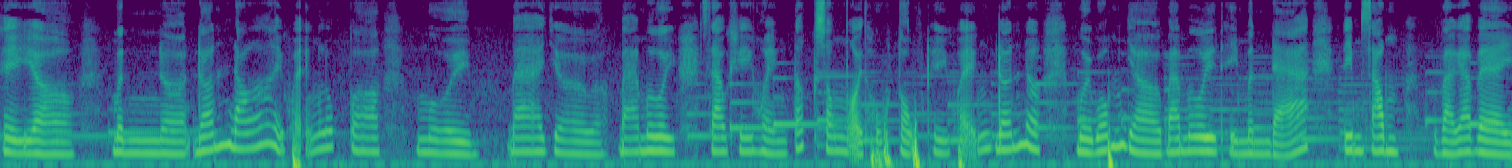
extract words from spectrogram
Thì uh, mình uh, đến đó thì khoảng lúc uh, 10 3 giờ 30 sau khi hoàn tất xong mọi thủ tục thì khoảng đến ờ, 14 giờ 30 thì mình đã tiêm xong và ra về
